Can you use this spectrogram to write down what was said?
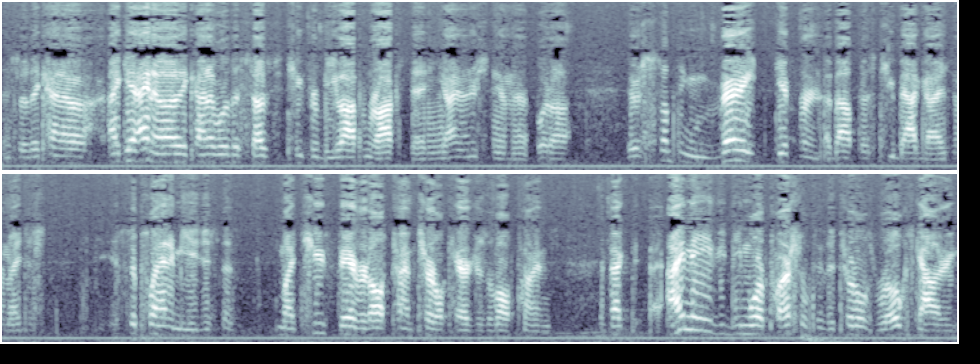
And so they kind of, I get, I know they kind of were the substitute for Bebop and Rocksteady. I understand that, but uh, there's something very different about those two bad guys, and I just it supplanted me just as my two favorite all-time turtle characters of all times. In fact, I may be more partial to the Turtles Rogues Gallery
